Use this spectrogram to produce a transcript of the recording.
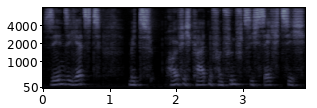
sehen Sie jetzt mit Häufigkeiten von 50, 60,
